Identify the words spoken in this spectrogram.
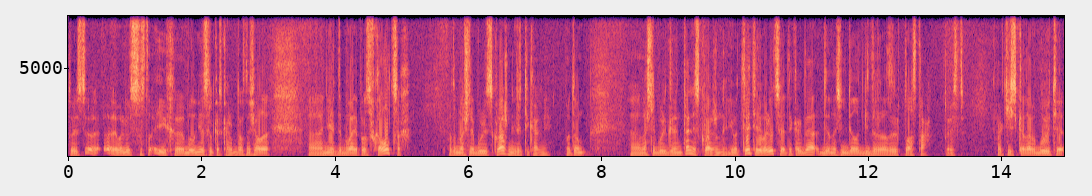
То есть э, революция, состо- их э, было несколько, скажем. Да, сначала э, нефть добывали просто в колодцах, потом начали бурить скважины вертикальные, потом начали бурить горизонтальные скважины. И вот третья революция – это когда начали делать гидроразрыв пласта. То есть фактически, когда вы будете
